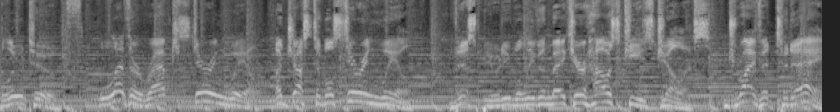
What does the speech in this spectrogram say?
Bluetooth, leather wrapped steering wheel, adjustable steering wheel. This beauty will even make your house keys jealous. Drive it today.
